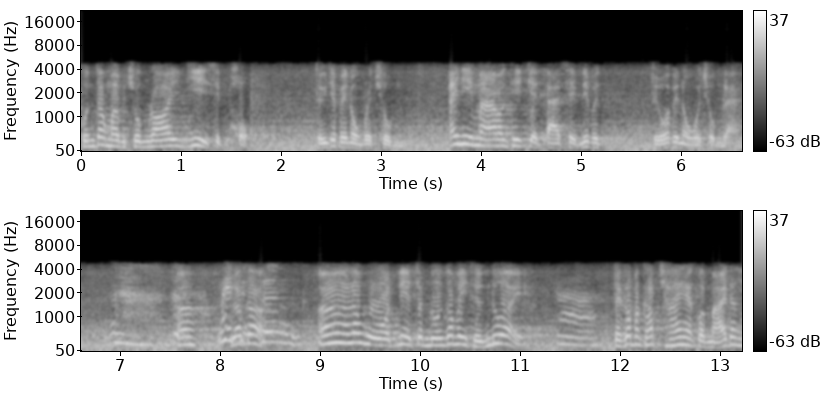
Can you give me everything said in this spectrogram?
คุณต้องมาประชุม 126 ถึงจะเป็นองค์ประชุม ไอ้นี่มาบางที 7 80 นี่ถือว่าเป็นองค์ประชุมแล้วเออไม่แล้วถึงก็ครึ่งเออแล้วโหวตเนี่ยจำนวนก็ไม่ถึงด้วยค่ะ แต่ก็บังคับใช้อะกฎหมายตั้ง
